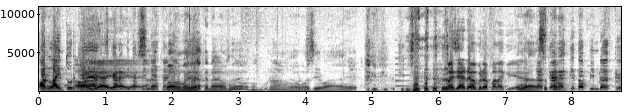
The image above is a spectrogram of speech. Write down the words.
Online tournya. Oh, iya, Sekarang iya, kita iya. pindah ke- ya kenapa? Hmm, masih wae. Masih ada beberapa lagi ya? Iya, Nah, sekarang kita pindah ke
